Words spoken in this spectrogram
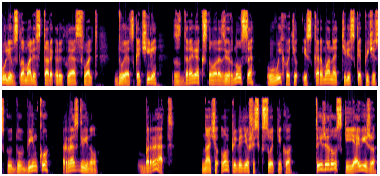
Пули взломали старый рыхлый асфальт, двое отскочили, здоровяк снова развернулся, выхватил из кармана телескопическую дубинку, раздвинул. «Брат!» – начал он, приглядевшись к сотнику. «Ты же русский, я вижу.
